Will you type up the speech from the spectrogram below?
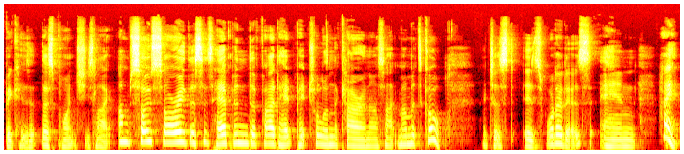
Because at this point, she's like, I'm so sorry this has happened. If I'd had petrol in the car, and I was like, Mum, it's cool. It just is what it is. And hey,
